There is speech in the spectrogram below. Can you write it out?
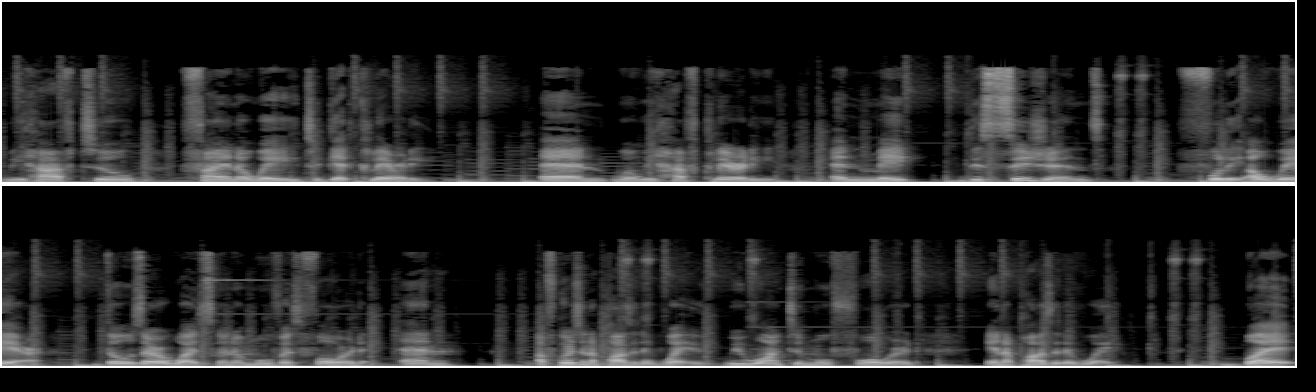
We have to find a way to get clarity. And when we have clarity and make decisions fully aware, those are what's going to move us forward. And of course, in a positive way. We want to move forward in a positive way. But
